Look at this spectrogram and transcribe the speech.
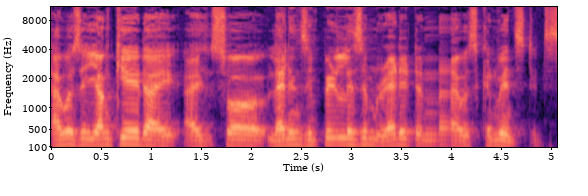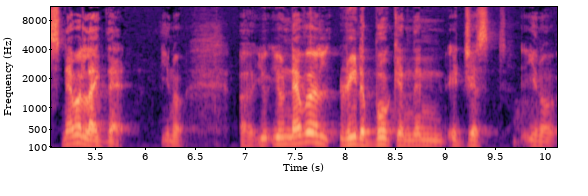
I was a young kid, I, I saw Lenin's imperialism, read it, and I was convinced. It's never like that. You know, uh, you, you never read a book and then it just, you know,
